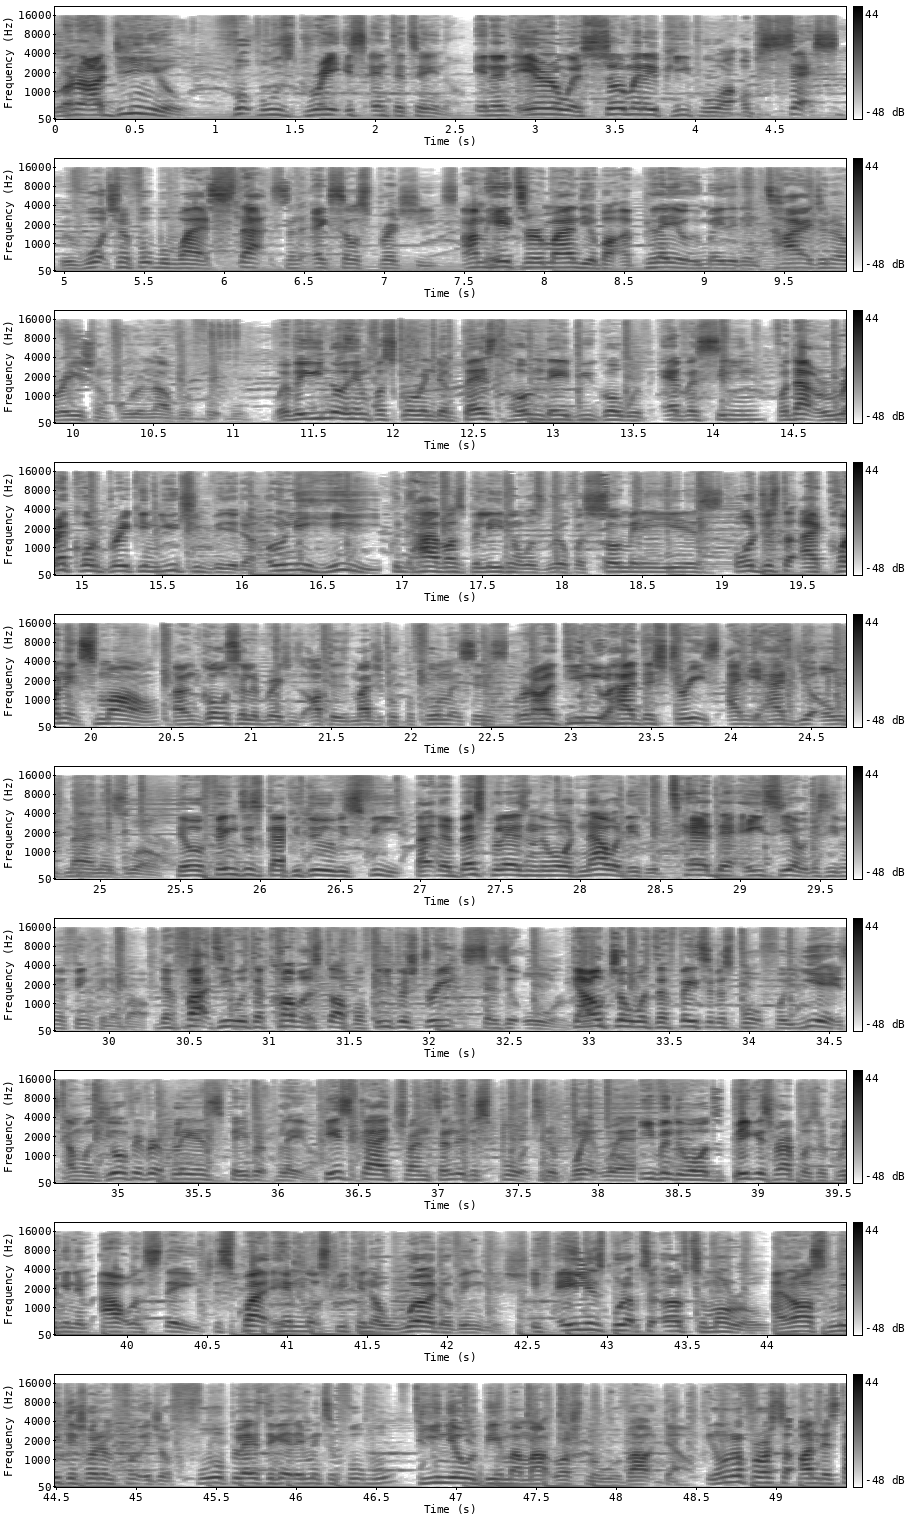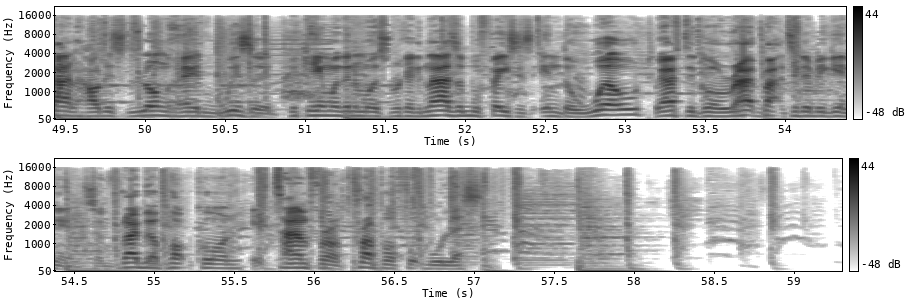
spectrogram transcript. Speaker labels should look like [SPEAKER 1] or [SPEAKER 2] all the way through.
[SPEAKER 1] Ronaldinho football's greatest entertainer. In an era where so many people are obsessed with watching football via stats and Excel spreadsheets, I'm here to remind you about a player who made an entire generation fall in love with football. Whether you know him for scoring the best home debut goal we've ever seen, for that record-breaking YouTube video that only he could have us believing was real for so many years, or just the iconic smile and goal celebrations after his magical performances, Ronaldinho had the streets and he had your old man as well. There were things this guy could do with his feet that the best players in the world nowadays would tear their ACL just even thinking about. The fact he was the cover star for FIFA Street says it all. Gaucho was the face of the sport for years and was your favorite player's favorite player. This guy transcended the sport to the point where even the world's biggest rappers were bringing him out on stage, despite him not speaking a word of English. If aliens pulled up to Earth tomorrow and asked me to show them footage of four players to get them into football, Dinho would be in my Mount Rushmore without doubt. In order for us to understand how this long-haired wizard became one of the most recognizable faces in the world, we have to go right back to the beginning. So grab your popcorn, it's time for a proper football lesson.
